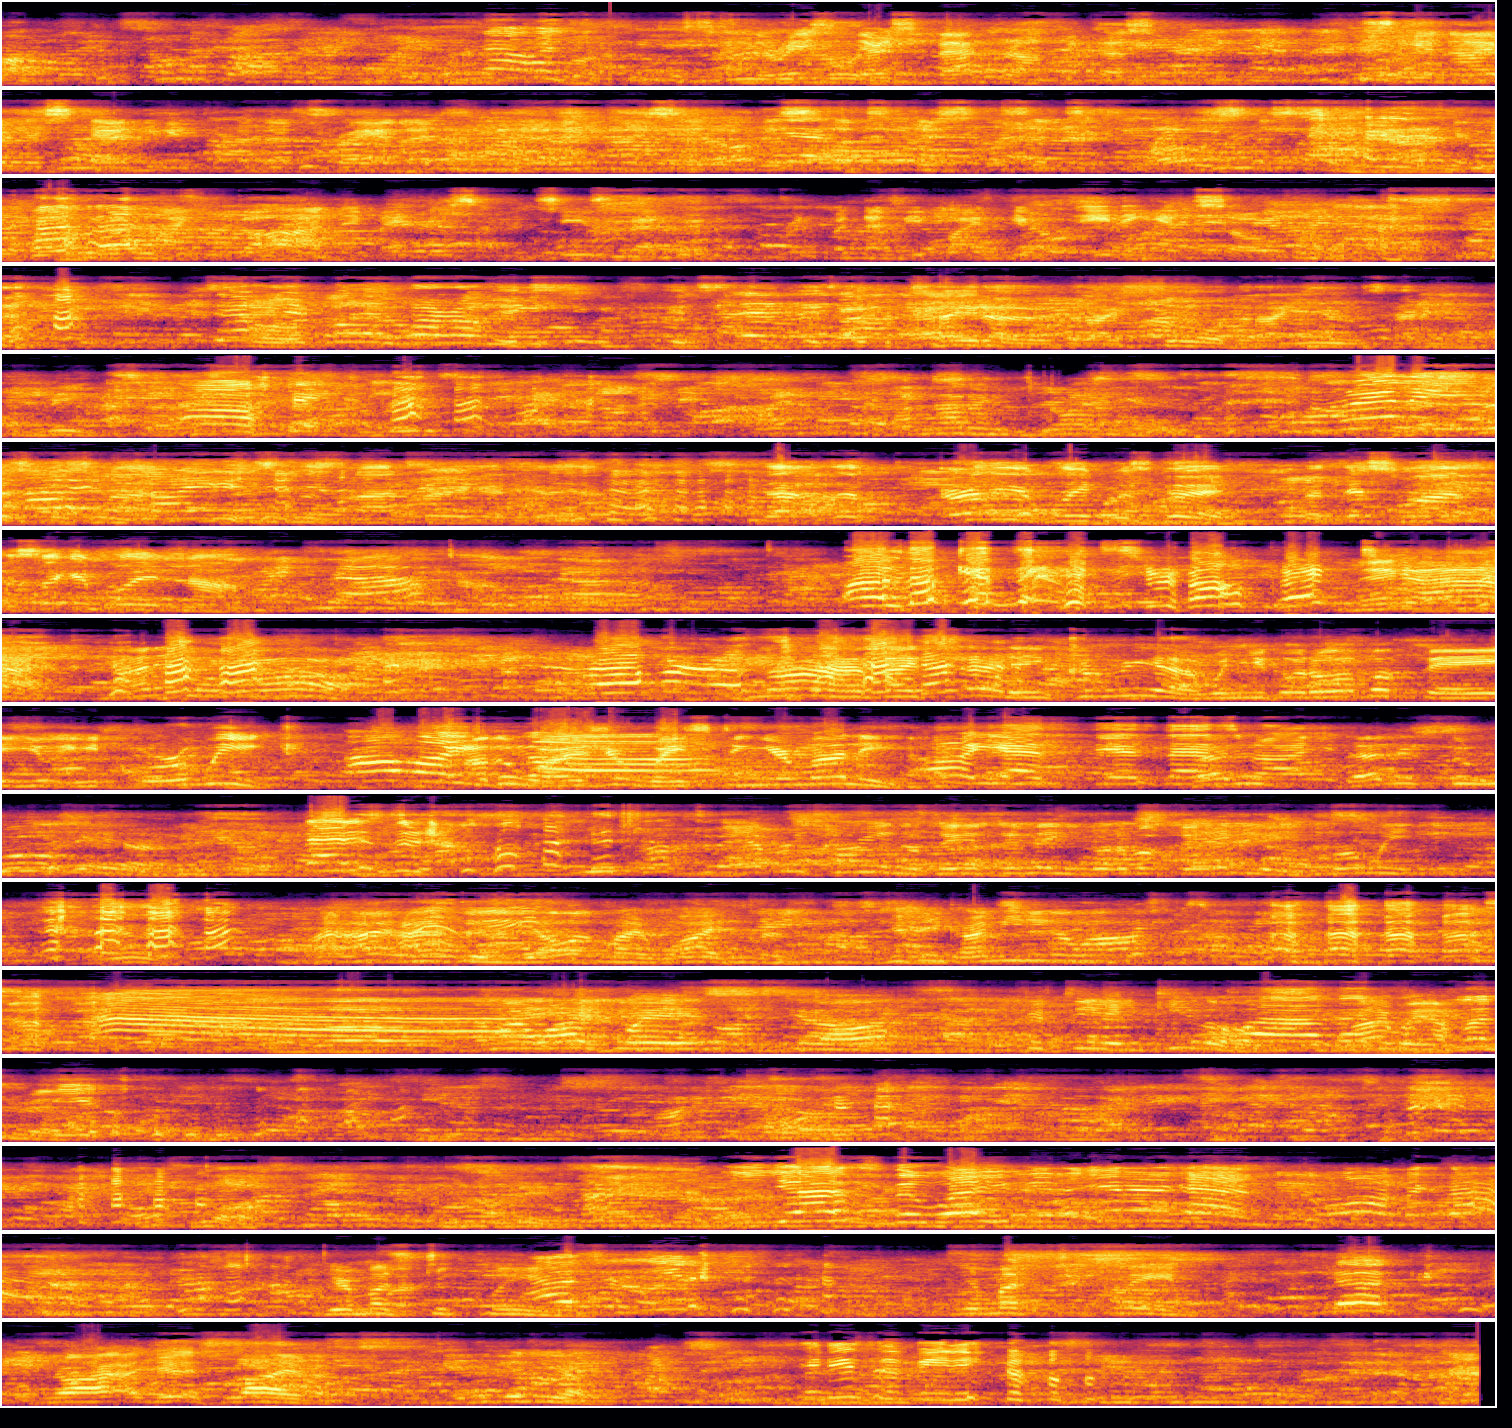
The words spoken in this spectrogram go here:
No, And the reason there's a background because she and I were standing in front of that tray and I pointed at it and I said, Oh, this looks this looks gross, this is American. Oh my god, they make this in the cheese factory. But then we find people eating it so definitely put it for me. It's, it's, it's the potato that I saw that I knew was having meat, so Oh, that's the reason. I'm not enjoying it. really, you're not enjoying it. Was not very good here. The, the earlier plate was good, but this one, the second plate, no. No? Oh, look at this, Robert. Mega! Nani mo ko? Robert. No, in Korea, when you go to a buffet, you eat for a week. Oh my Otherwise, God. you're wasting your money. Oh yes, yes, that's That is- right. That is the rule here. That is the rule. You talk to every Korean, they'll tell you the same thing. You go to a buffet, you eat for a week. I, I, I have to yell at my wife because you think I'm eating a lot? Ah. And my wife weighs, you know, 58 kilos. Wow, and I weigh a good 100. view. yes, the way you can eat it again. Come on, like that. You're much too clean. How to eat it. You're much too clean. Look, No, I, it's live. It's a video. it is a video.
